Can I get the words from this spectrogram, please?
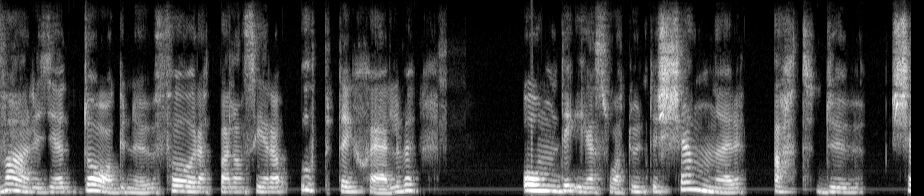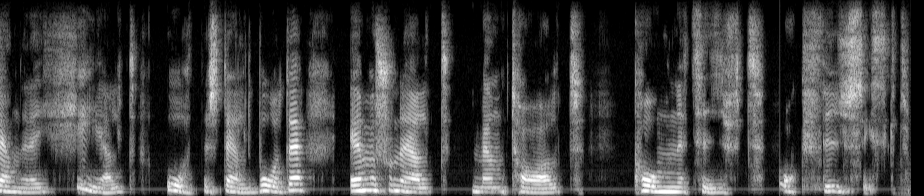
varje dag nu för att balansera upp dig själv. Om det är så att du inte känner att du känner dig helt återställd både emotionellt, mentalt, kognitivt och fysiskt.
